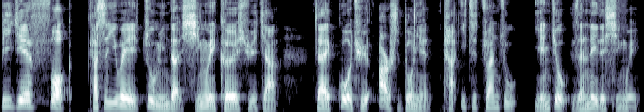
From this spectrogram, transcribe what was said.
B.J. Fogg，他是一位著名的行为科学家，在过去二十多年，他一直专注研究人类的行为。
